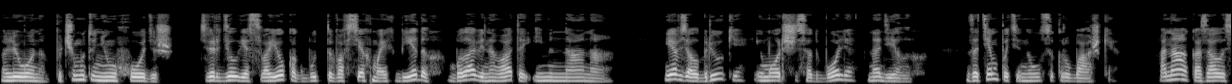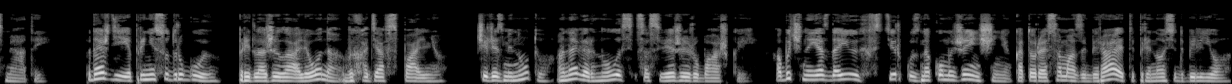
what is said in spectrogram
«Алена, почему ты не уходишь?» Твердил я свое, как будто во всех моих бедах была виновата именно она. Я взял брюки и, морщась от боли, надел их. Затем потянулся к рубашке. Она оказалась мятой. «Подожди, я принесу другую», — предложила Алена, выходя в спальню. Через минуту она вернулась со свежей рубашкой. Обычно я сдаю их в стирку знакомой женщине, которая сама забирает и приносит белье.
